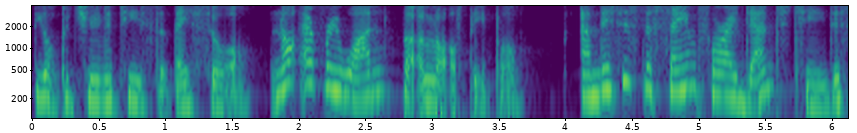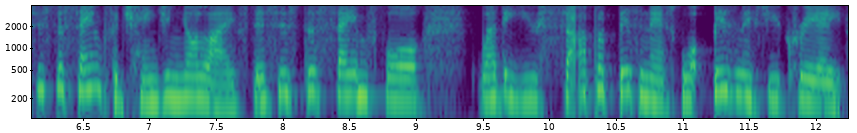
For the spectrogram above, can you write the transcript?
the opportunities that they saw. Not everyone, but a lot of people. And this is the same for identity. This is the same for changing your life. This is the same for whether you set up a business, what business you create,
